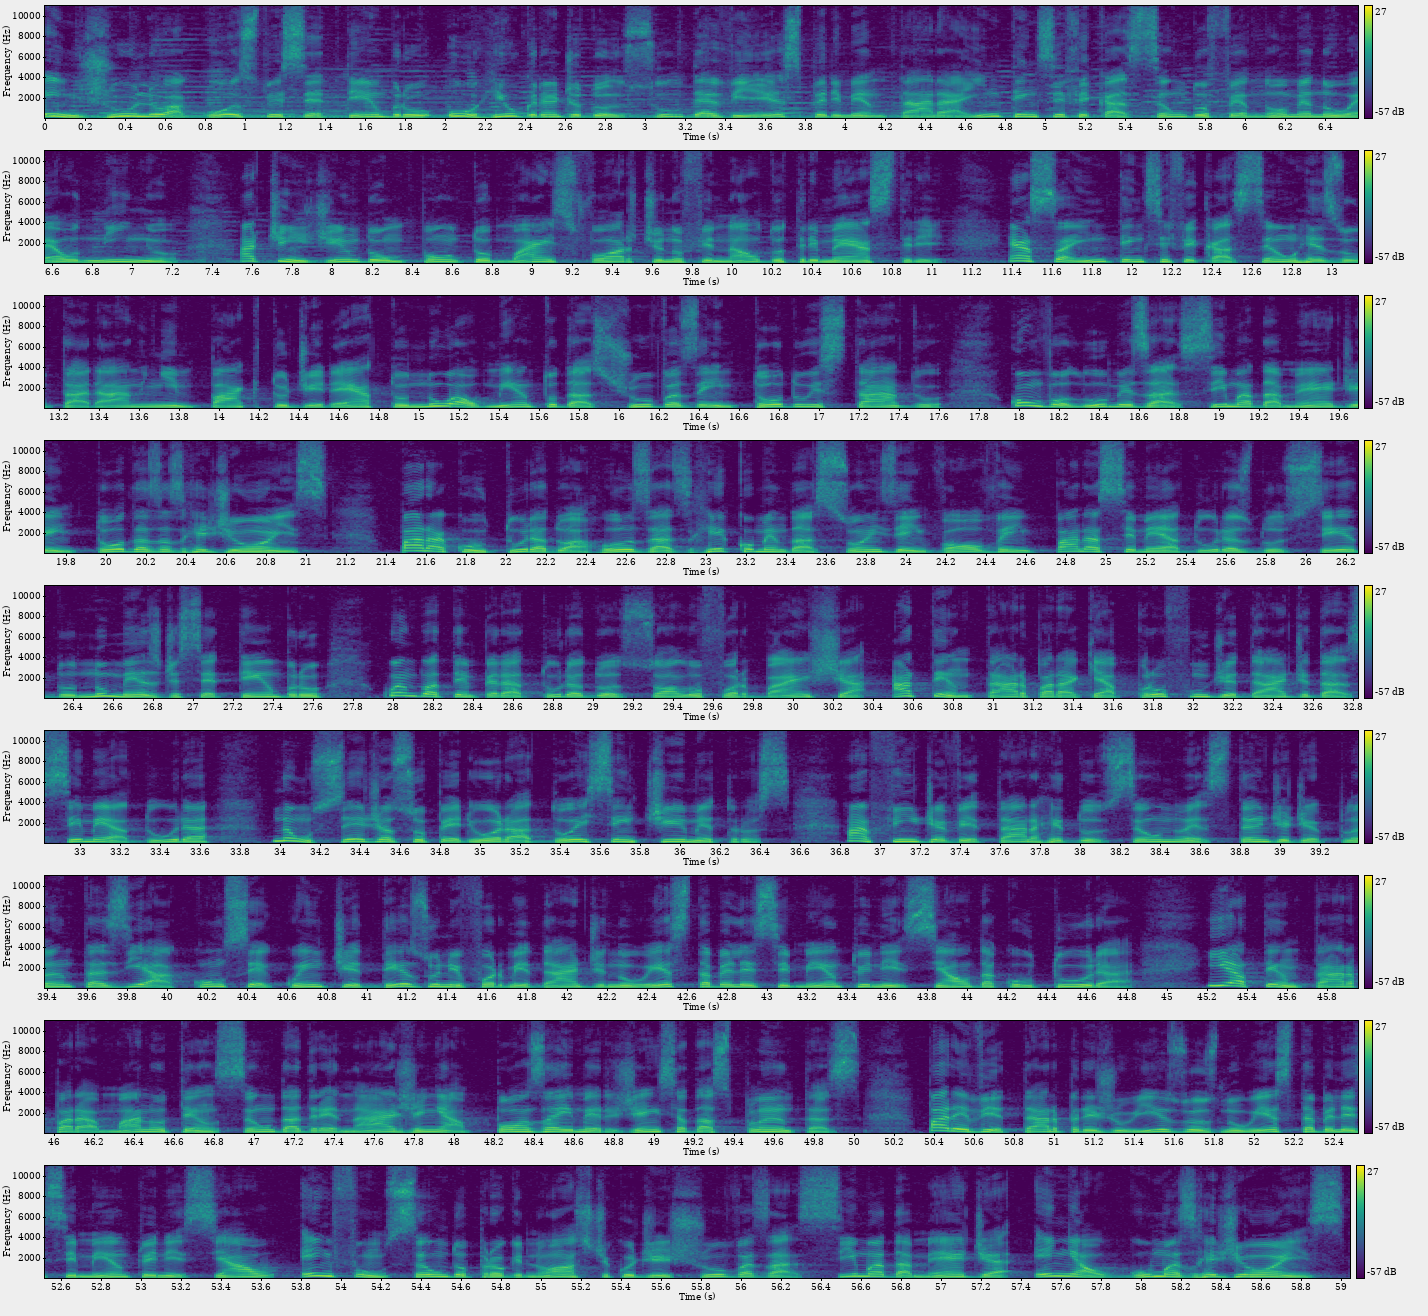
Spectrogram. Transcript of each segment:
Em julho, agosto e setembro, o Rio Grande do Sul deve experimentar a intensificação do fenômeno El Ninho, atingindo um ponto mais forte no final do trimestre. Essa intensificação resultará em impacto direto no aumento das chuvas em todo o estado, com volumes acima da média em todas as regiões. Para a cultura do arroz, as recomendações envolvem para semeaduras do cedo no mês de setembro, quando a temperatura do solo for baixa, atentar para que a profundidade da semeadura não seja superior a 2 centímetros, a fim de evitar redução no estande de plantas e a consequente desuniformidade no estabelecimento inicial da cultura, e atentar para a manutenção da drenagem após a emergência das plantas, para evitar prejuízos prejuízos no estabelecimento inicial em função do prognóstico de chuvas acima da média em algumas regiões.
